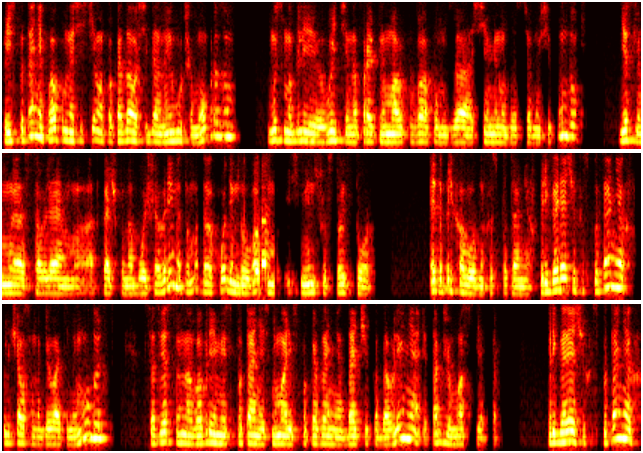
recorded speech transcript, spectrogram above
При испытаниях вакуумная система показала себя наилучшим образом. Мы смогли выйти на проектный вакуум за 7 минут 21 секунду, если мы оставляем откачку на большее время, то мы доходим до вакуума 10 минус 6 тор. Это при холодных испытаниях. При горячих испытаниях включался нагревательный модуль. Соответственно, во время испытания снимались показания датчика давления и также масс-спектр. При горячих испытаниях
